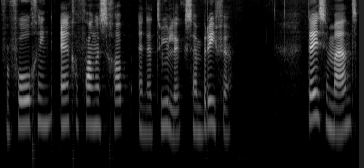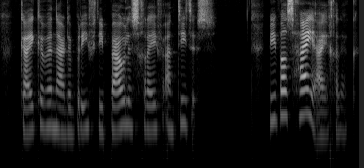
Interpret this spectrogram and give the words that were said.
vervolging en gevangenschap en natuurlijk zijn brieven. Deze maand kijken we naar de brief die Paulus schreef aan Titus. Wie was hij eigenlijk?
